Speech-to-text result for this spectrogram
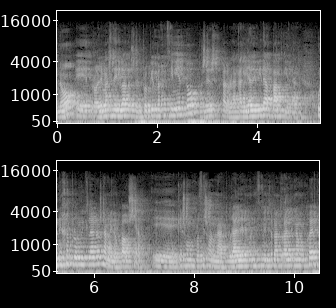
¿no? Eh, problemas derivados del propio envejecimiento, pues es, claro, la calidad de vida va a empeorar. Un ejemplo muy claro es la menopausia, eh, que es un proceso natural del envejecimiento natural de una mujer,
